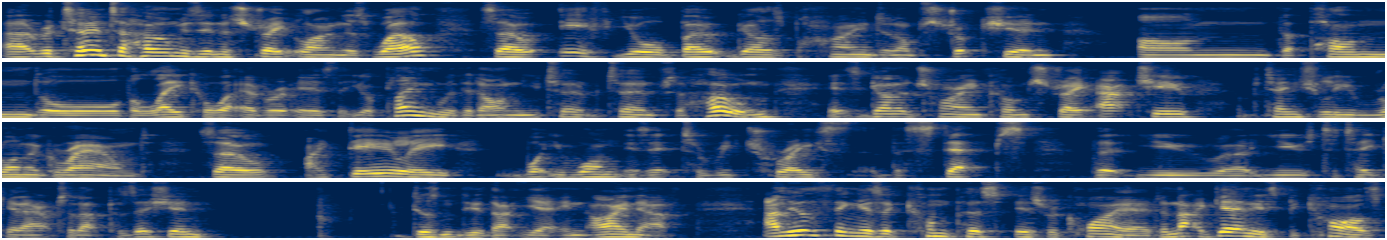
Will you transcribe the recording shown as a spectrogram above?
Uh, return to home is in a straight line as well. So if your boat goes behind an obstruction on the pond or the lake or whatever it is that you're playing with it on, you turn return to home, it's going to try and come straight at you and potentially run aground. So ideally, what you want is it to retrace the steps that you uh, use to take it out to that position. Doesn't do that yet in iNav. And the other thing is a compass is required. And that again is because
